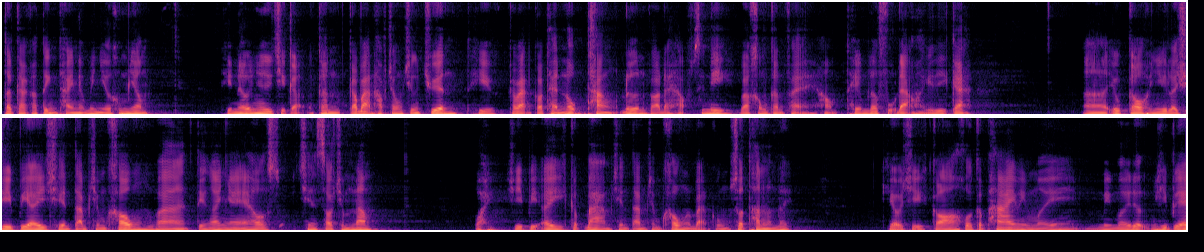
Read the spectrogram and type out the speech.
tất cả các tỉnh thành nếu mình nhớ không nhầm. Thì nếu như chỉ cần các bạn học trong trường chuyên thì các bạn có thể nộp thẳng đơn vào đại học Sydney và không cần phải học thêm lớp phụ đạo hay cái gì cả. À, yêu cầu hình như là GPA trên 8.0 và tiếng Anh IELTS trên 6.5 Uầy, GPA cấp 3 trên 8.0 là bạn cũng xuất thần lắm đấy. Kiểu chỉ có hồi cấp 2 mình mới mình mới được GPA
